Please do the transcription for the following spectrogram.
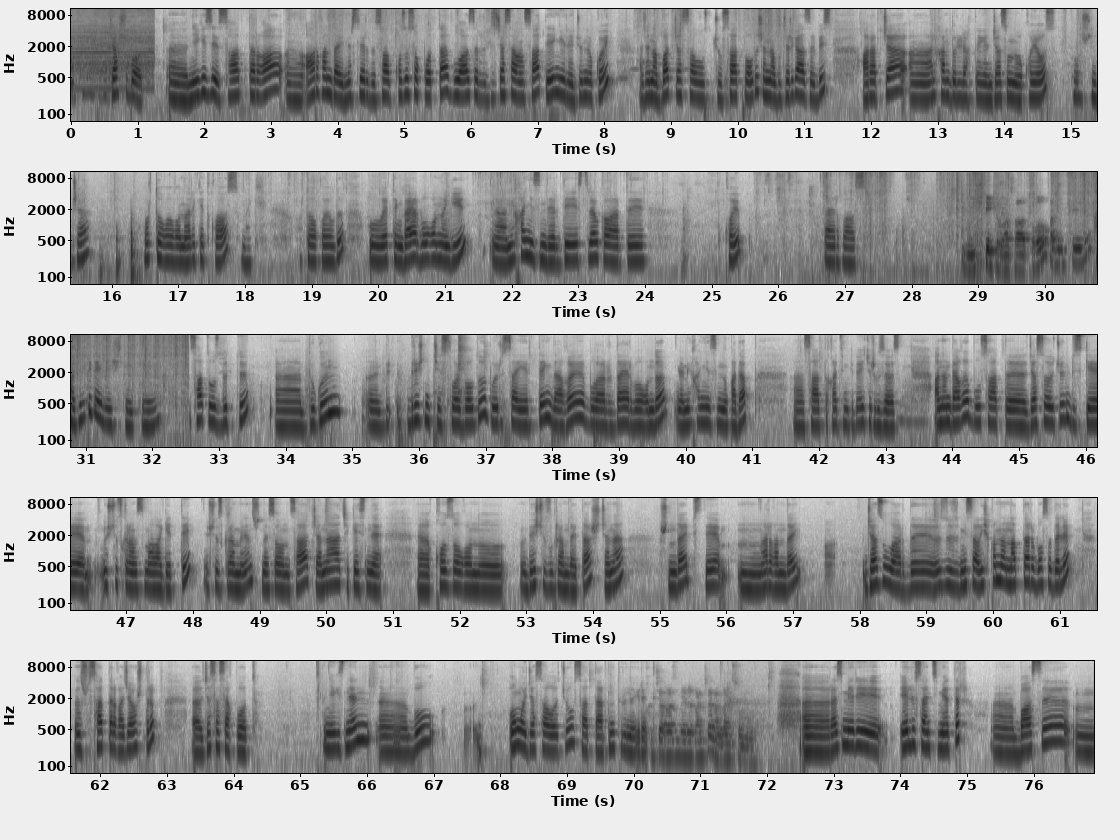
жакшы болот негизи сааттарга э, ар кандай нерселерди салып козосок болот да бул азыр биз жасаган саат эң эле жөнөкөй. Жана бат жасалуучу саат болду. Жана бул жерге азыр биз арабча э, альхамдулиллах деген жазууну коебуз. Болушунча орто койгонго аракет кылабыз. Мынакей ортого коюлду бул эртең даяр болгондон кийин механизмдерди стрелкаларды коюп даяр кылабыз иштей турган саат болобу кадимкидей эле. Кадимкидей эле иштейт саатыбыз бүттү. Э, бүгүн э, биринчи слой болду. Буюрса эртең дагы булар даяр болгондо э, механизмин кадап саатты кадимкидей жүргүзөбүз. Анан дагы бул саатты жасоо үчүн бизге үч жүз грамм смола кетти. Үч жүз грамм менен ушундай сонун саат жана чекесине коздолгону беш жүз граммдай таш жана ушундай бизде ар кандай жазууларды өзүбүз мисалы ишкананын аттары болсо деле ушу сааттарга жабыштырып э, жасасак болот. Негизинен э, бул оңой жасалуучу сааттардын түрүнө кирет. Кыча размери канча анан канча сом болот Э, размери элүү сантиметр э, баасы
